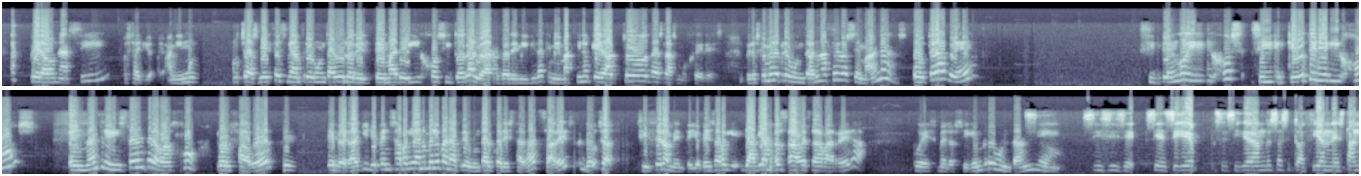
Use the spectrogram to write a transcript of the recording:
pero aún así, o sea, yo, a mí mu- muchas veces me han preguntado lo del tema de hijos y todo a lo largo de mi vida, que me imagino que a todas las mujeres. Pero es que me lo preguntaron hace dos semanas, otra vez. Si tengo hijos, si quiero tener hijos, en una entrevista de trabajo, por favor. De verdad que yo pensaba que ya no me lo van a preguntar con esta edad, ¿sabes? O sea, sinceramente, yo pensaba que ya había pasado esa barrera. Pues me lo siguen preguntando. Sí, sí, sí, sí, sí, sigue, se sigue dando esa situación. Están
